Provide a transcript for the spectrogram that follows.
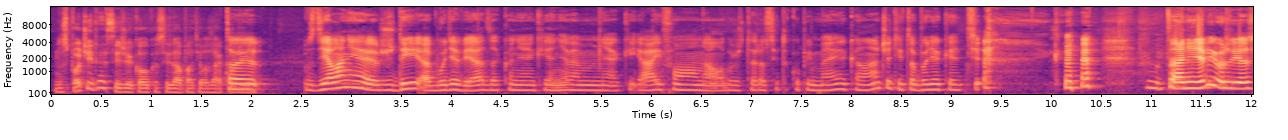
No spočítaj si, že koľko si zaplatil za To je, vzdelanie vždy a bude viac ako nejaký, ja neviem, nejaký iPhone, alebo že teraz si to kúpim Mac, ale na čo ti to bude, keď to ani nevyužiješ,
